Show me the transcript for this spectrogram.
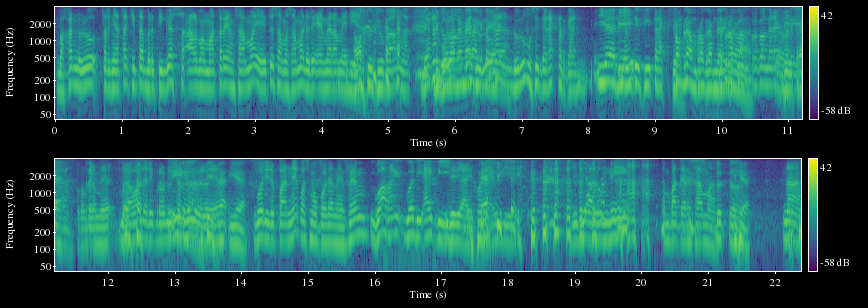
Bahkan dulu ternyata kita bertiga sealma mater yang sama yaitu sama-sama dari Emera Media. Oh, setuju banget. Dia kan dulu, dia merah dulu gitu ya. kan dulu musik director kan. Iya di Yang TV Tracks ya. program program dari program, Mas. program director Di ya. Trax. Program de- berawal dari produser Iya, dulu loh iya, ya. iya. Gue di depannya Cosmopolitan FM Gua orang gua di IB. Dia di IB. Gua di IB. jadi alumni tempat yang sama. Betul. Iya. Nah,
